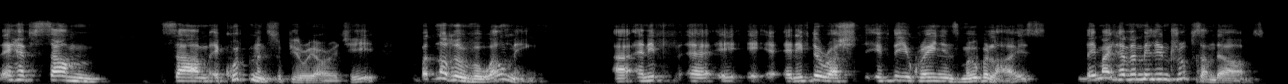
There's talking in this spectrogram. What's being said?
They have some, some equipment superiority, but not overwhelming. Uh, and if uh, and if the Rush, if the Ukrainians mobilize, they might have a million troops on their arms.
